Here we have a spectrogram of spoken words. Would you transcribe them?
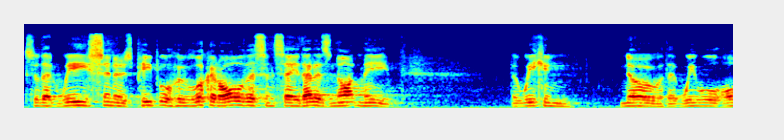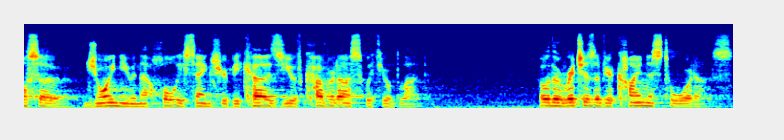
so that we sinners, people who look at all this and say, That is not me, that we can know that we will also join you in that holy sanctuary because you have covered us with your blood. Oh, the riches of your kindness toward us.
